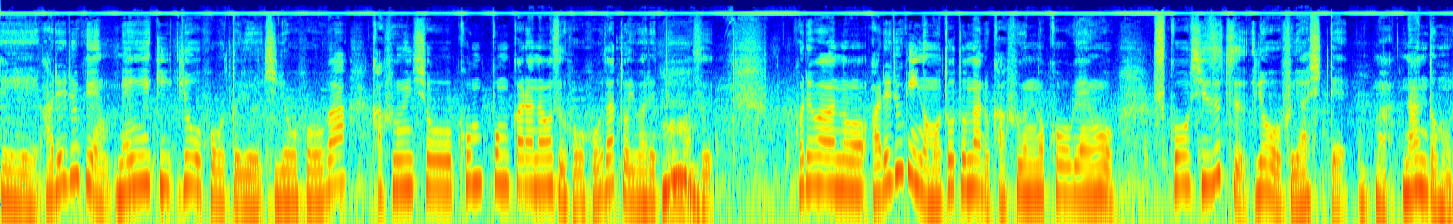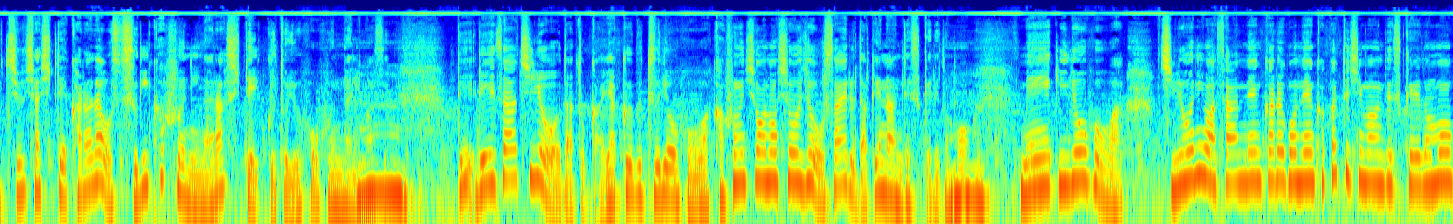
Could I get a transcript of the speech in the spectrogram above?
えー、アレルゲン免疫療法という治療法が花粉症を根本から治す方法だと言われています。うん。これはあのアレルギーの元となる花粉の抗原を少しずつ量を増やして、まあ、何度も注射して体をスギ花粉に慣らしていくという方法になります。でレーザー治療だとか薬物療法は花粉症の症状を抑えるだけなんですけれども、うん、免疫療法は治療には3年から5年かかってしまうんですけれども、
